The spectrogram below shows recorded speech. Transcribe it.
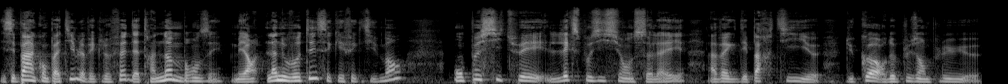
Et c'est pas incompatible avec le fait d'être un homme bronzé. Mais la nouveauté, c'est qu'effectivement, on peut situer l'exposition au soleil avec des parties euh, du corps de plus en plus euh,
